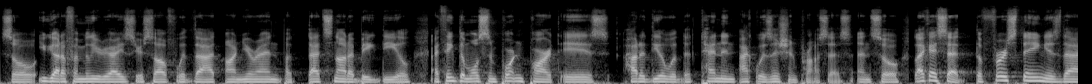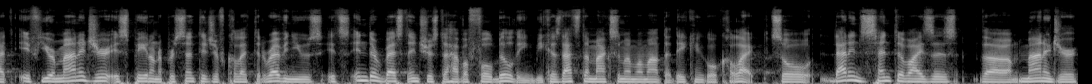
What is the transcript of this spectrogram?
So you got to familiarize yourself with that on your end, but that's not a big deal. I think the most important part is how to deal with the tenant acquisition process. And so, like I said, the first thing is that if your manager is paid on a percentage of collected revenues, it's in their best interest to have a full building because that's the maximum amount that they can go collect. So that incentivizes the manager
